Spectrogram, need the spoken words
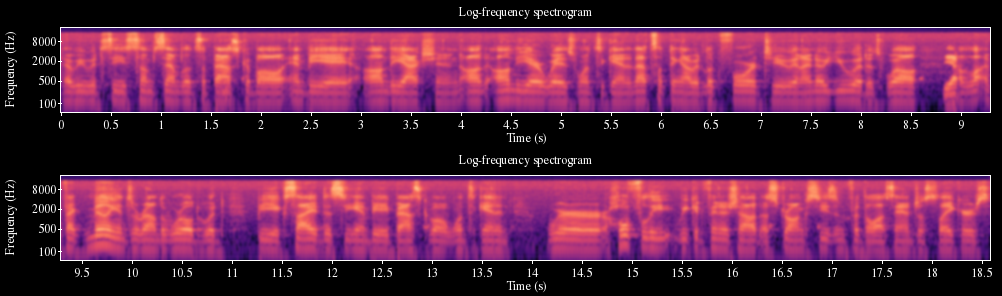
that we would see some semblance of basketball, NBA on the action, on on the airwaves once again. And that's something I would look forward to, and I know you would as well. Yeah. In fact, millions around the world would be excited to see NBA basketball once again, and where hopefully we could finish out a strong season for the Los Angeles Lakers.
